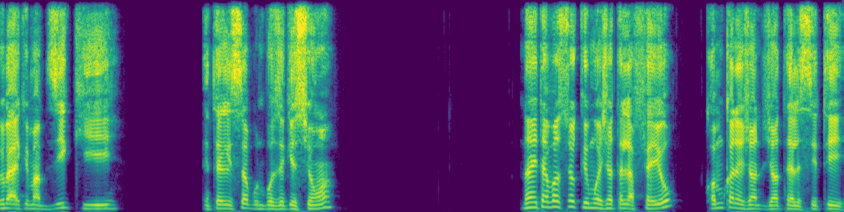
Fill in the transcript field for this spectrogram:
wè mè akè map di ki enteresan pou nou an. Nan intervensyon ke mwen jantel la fè yo, kom konen jantel sete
